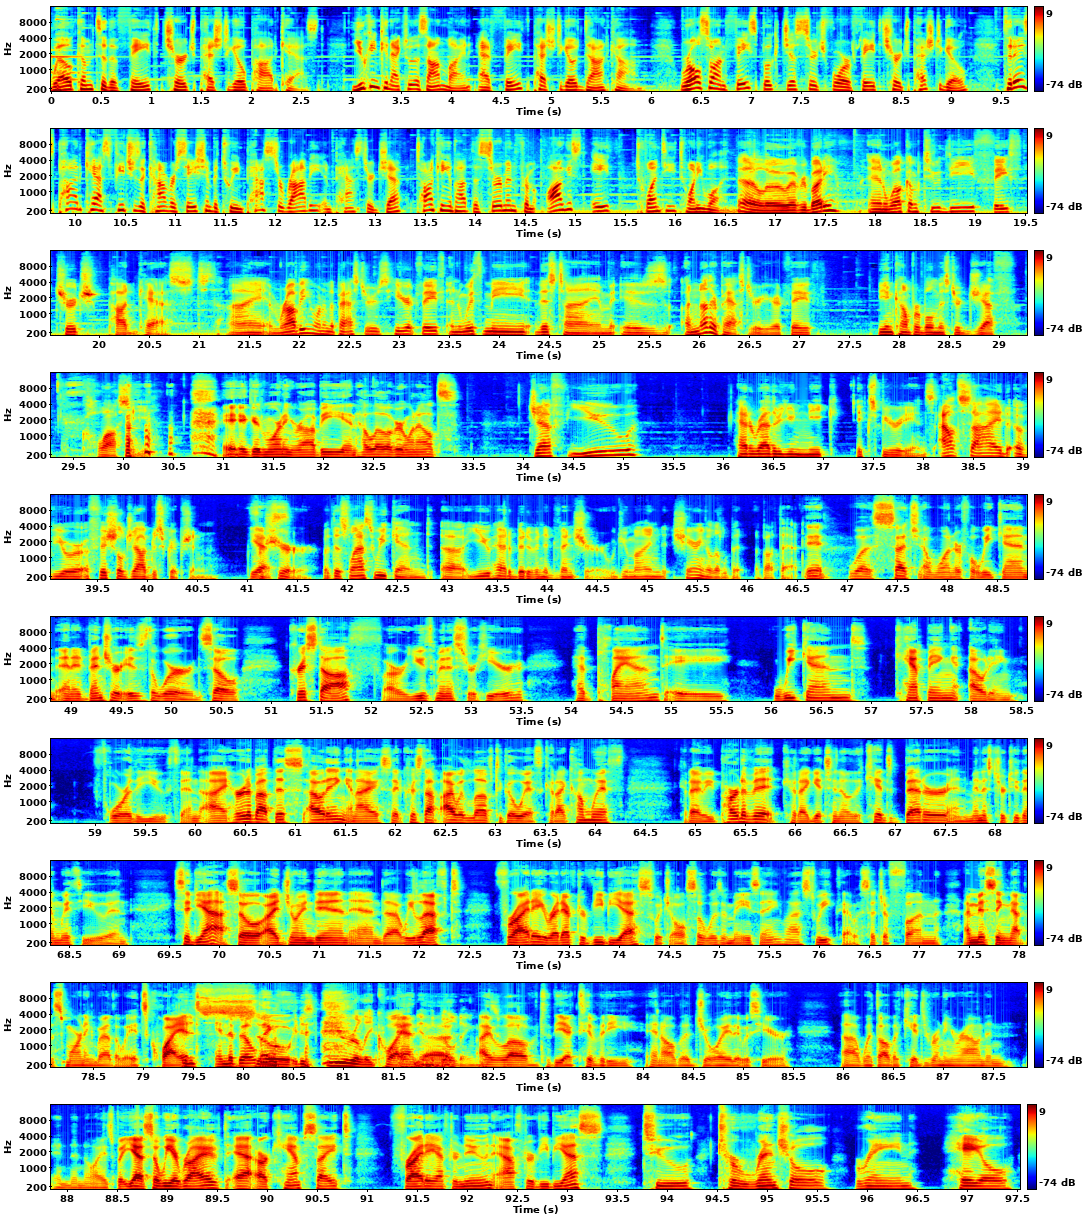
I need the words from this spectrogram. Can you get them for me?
Welcome to the Faith Church Peshtigo podcast. You can connect with us online at faithpeshtigo.com. We're also on Facebook, just search for Faith Church Peshtigo. Today's podcast features a conversation between Pastor Robbie and Pastor Jeff talking about the sermon from August 8th, 2021. Hello, everybody, and welcome to the Faith Church podcast. I am Robbie, one of the pastors here at Faith, and with me this time is another pastor here at Faith, the incomparable Mr. Jeff Clossy. Hey, good morning, Robbie, and hello, everyone else. Jeff, you had a rather unique experience outside of your official job description, for Yes. sure. But this last weekend, uh, you had a bit of an adventure. Would you mind sharing a little bit about that? It was such a wonderful weekend, and adventure is the word. So, Christoph, our youth minister here, had planned a weekend camping outing for the youth. And I heard about this outing, and I said, Christoph, I would love to go with. Could I come with? Could I be part of it? Could I get to know the kids better and minister to them with you? And he said, Yeah. So I joined in, and uh, we left Friday right after VBS, which also was amazing last week. That was such a fun. I'm missing that this morning, by the way. It's quiet It's in the building. So, it is eerily quiet and in the uh, building. I loved the activity and all the joy that was here uh, with all the kids running around and, and the noise. But yeah, so we arrived at our campsite Friday afternoon after VBS to torrential rain, hail,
